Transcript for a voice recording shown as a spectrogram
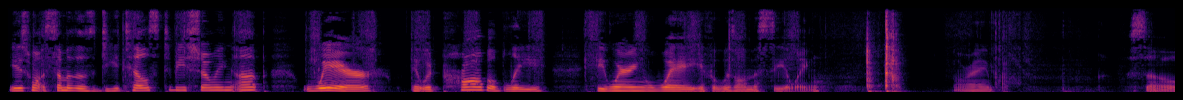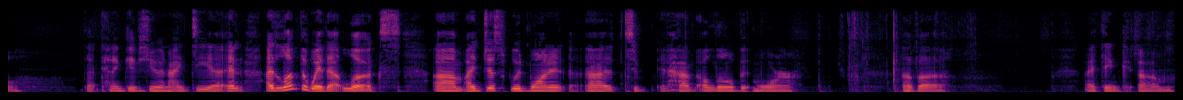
You just want some of those details to be showing up where it would probably be wearing away if it was on the ceiling. All right. So that kind of gives you an idea. And I love the way that looks. Um, I just would want it uh, to have a little bit more of a, I think, um,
